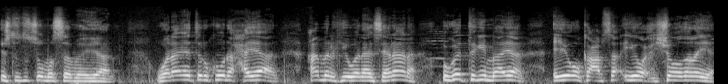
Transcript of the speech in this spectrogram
istutus uma sameeyaan. Walaa yatrukuuna xayaan. Camalkii wanaagsanaana uga tegi maayaan. Iyagoo kacabsa iyagoo xishoodanaya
